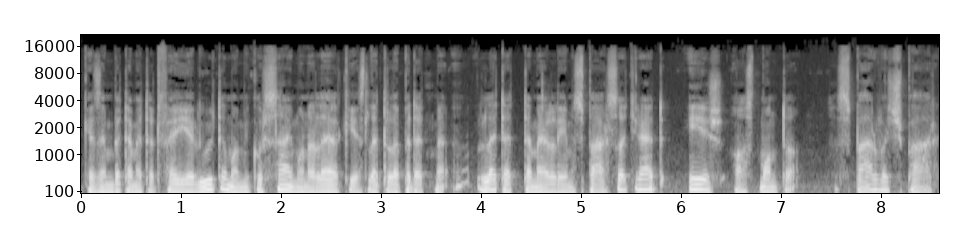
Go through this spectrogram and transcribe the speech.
Kezembe temetett fejjel ültem, amikor Simon a lelkész letelepedett me- letette mellém spárszatyrát, és azt mondta, Spár vagy Spár?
